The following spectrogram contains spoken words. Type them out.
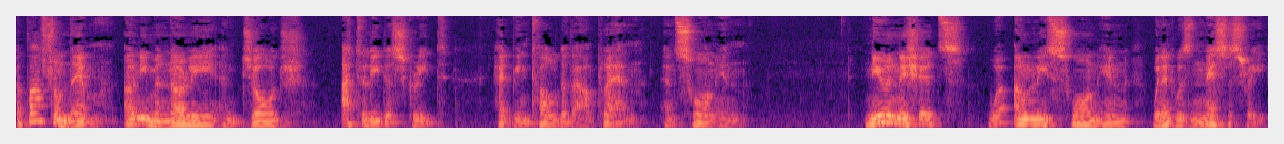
Apart from them, only Manoli and George, utterly discreet, had been told of our plan and sworn in. New initiates were only sworn in when it was necessary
